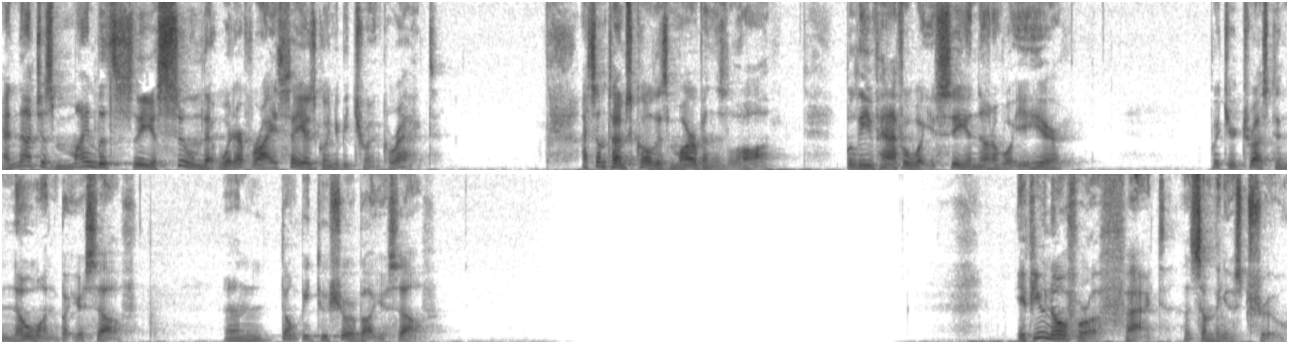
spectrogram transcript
and not just mindlessly assume that whatever I say is going to be true and correct. I sometimes call this Marvin's Law believe half of what you see and none of what you hear. Put your trust in no one but yourself. And don't be too sure about yourself. If you know for a fact that something is true,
